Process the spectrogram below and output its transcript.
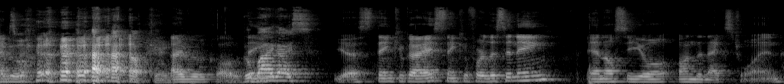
I will. okay. I will call. Goodbye, Thank- guys. yes, thank you guys. Thank you for listening, and I'll see you on the next one.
